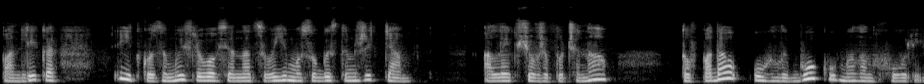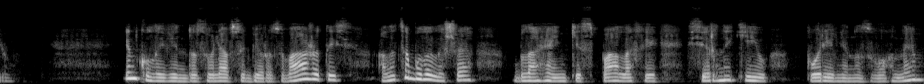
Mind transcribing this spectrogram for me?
Пан лікар рідко замислювався над своїм особистим життям, але якщо вже починав, то впадав у глибоку меланхолію. Інколи він дозволяв собі розважитись, але це були лише благенькі спалахи сірників порівняно з вогнем,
